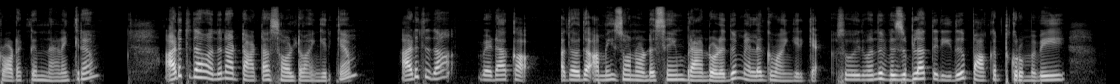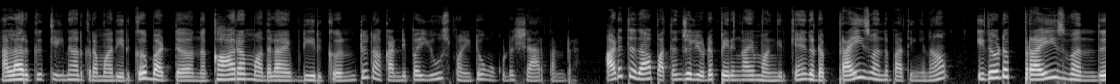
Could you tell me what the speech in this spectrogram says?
ப்ராடக்ட்னு நினைக்கிறேன். அடுத்ததாக வந்து நான் டாட்டா சால்ட் வாங்கியிருக்கேன். அடுத்ததாக வெடாக்கா அதாவது அமேசானோட சேம் பிராண்டோடது மிளகு வாங்கியிருக்கேன். ஸோ இது வந்து விசிபிளாக தெரியுது. பார்க்கறதுக்கு ரொம்பவே நல்லாயிருக்கு க்ளீனாக இருக்கிற மாதிரி இருக்குது பட் அந்த காரம் அதெல்லாம் எப்படி இருக்குன்ட்டு நான் கண்டிப்பாக யூஸ் பண்ணிவிட்டு உங்கள் கூட ஷேர் பண்ணுறேன் அடுத்ததாக பத்தஞ்சலியோட பெருங்காயம் வாங்கியிருக்கேன். இதோட ப்ரைஸ் வந்து பார்த்தீங்கன்னா இதோட ப்ரைஸ் வந்து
